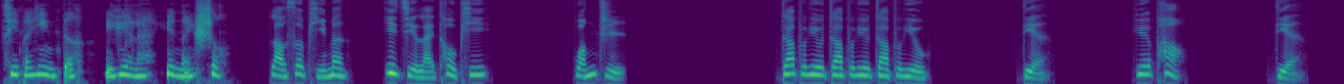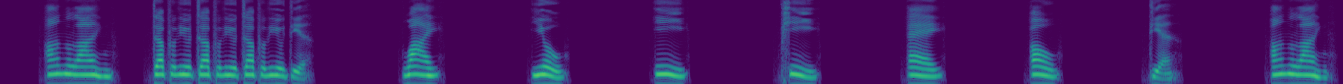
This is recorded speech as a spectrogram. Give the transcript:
鸡巴硬的也越来越难受。老色皮们，一起来透批！网址：w w w. 点约炮点 online w w w. 点 y u e p a o 点 online。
